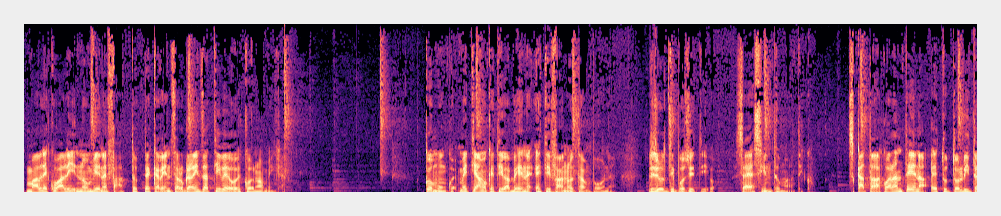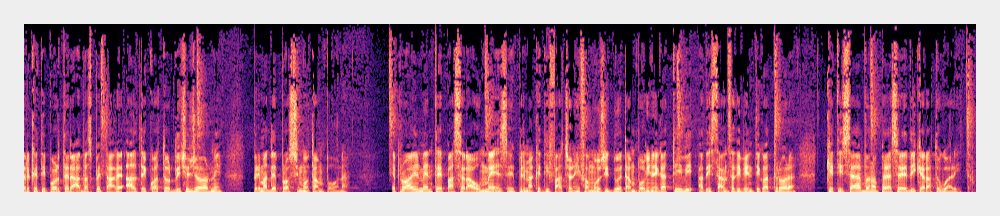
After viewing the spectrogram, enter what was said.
ma alle quali non viene fatto per carenze organizzative o economiche. Comunque, mettiamo che ti va bene e ti fanno il tampone. Risulti positivo, sei asintomatico. Scatta la quarantena e tutto l'iter che ti porterà ad aspettare altri 14 giorni prima del prossimo tampone. E probabilmente passerà un mese prima che ti facciano i famosi due tamponi negativi a distanza di 24 ore che ti servono per essere dichiarato guarito.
